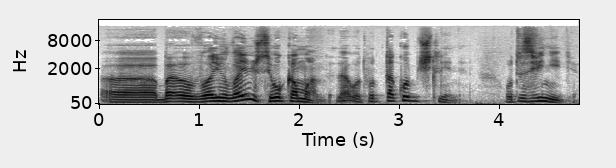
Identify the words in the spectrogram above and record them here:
э, Владимир Владимирович с его командой. Да? Вот, вот такое впечатление. Вот извините.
